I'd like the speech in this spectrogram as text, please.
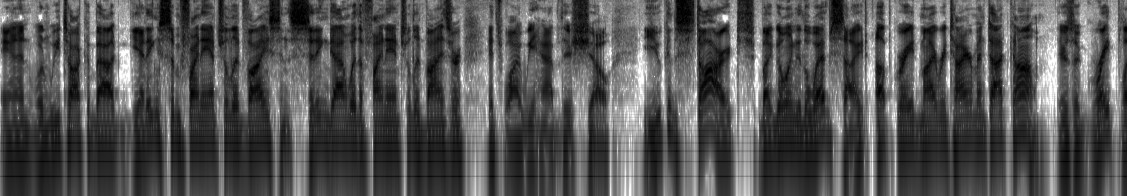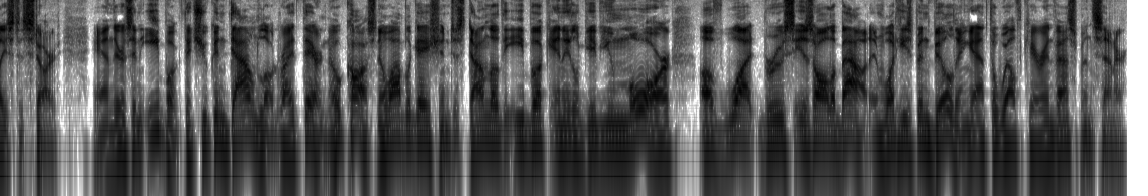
And when we talk about getting some financial advice and sitting down with a financial advisor, it's why we have this show. you can start by going to the website upgrademyretirement.com. There's a great place to start. And there's an ebook that you can download right there. No cost, no obligation. Just download the ebook and it'll give you more of what Bruce is all about and what he's been building at the Wealth Care Investment Center.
